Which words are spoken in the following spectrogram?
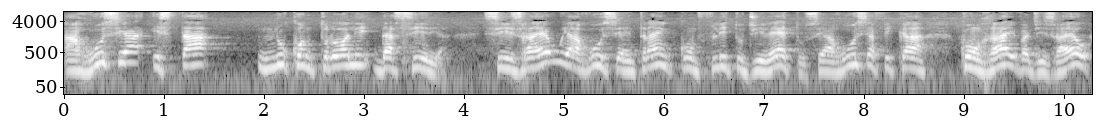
A Rússia está no controle da Síria. Se Israel e a Rússia entrar em conflito direto, se a Rússia ficar com raiva de Israel,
